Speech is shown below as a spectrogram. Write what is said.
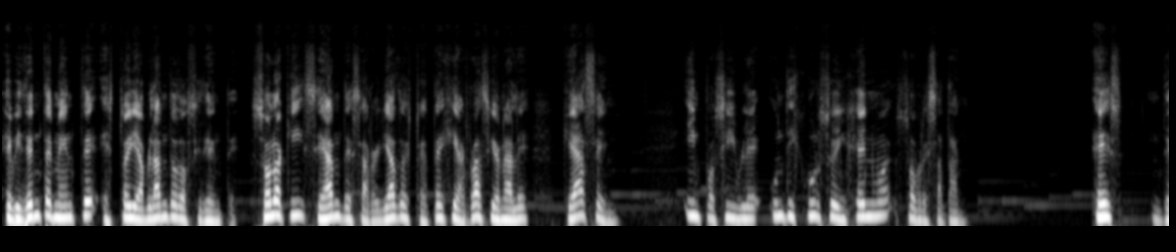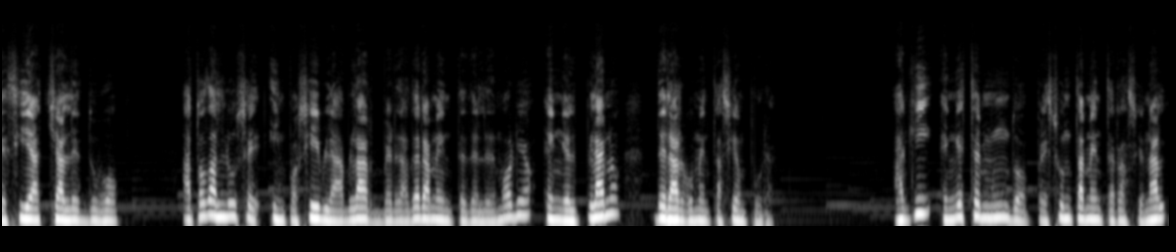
Evidentemente estoy hablando de Occidente. Solo aquí se han desarrollado estrategias racionales que hacen imposible un discurso ingenuo sobre Satán. Es, decía Charles Dubot, a todas luces imposible hablar verdaderamente del demonio en el plano de la argumentación pura. Aquí, en este mundo presuntamente racional,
